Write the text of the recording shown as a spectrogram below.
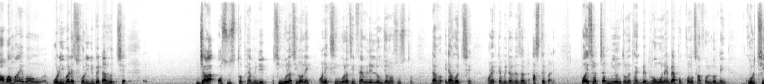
বাবা মা এবং পরিবারের শরীর বেটার হচ্ছে। যারা অসুস্থ ফ্যামিলির সিংহরাশির অনেক অনেক সিংহরাশির ফ্যামিলির লোকজন অসুস্থ, দেখো এটা হচ্ছে, অনেকটা বেটার রেজাল্ট আসতে পারে। পয়সার চাপ নিয়ন্ত্রণে থাকবে, ভ্রমণে ব্যাপক কোনো সাফল্য নেই। করছি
